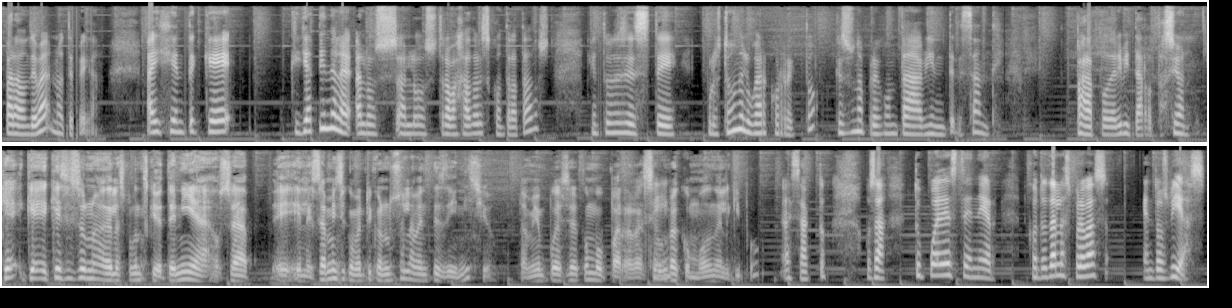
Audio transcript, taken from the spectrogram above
Para dónde va, no te pegan. Hay gente que, que ya tiene a los, a los trabajadores contratados, entonces este, pues los tengo en el lugar correcto, que es una pregunta bien interesante para poder evitar rotación. ¿Qué, qué, esa es una de las preguntas que yo tenía. O sea, eh, el examen psicométrico no solamente es de inicio, también puede ser como para hacer un reacomodo en el equipo. Exacto. O sea, tú puedes tener, contratar las pruebas en dos vías.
